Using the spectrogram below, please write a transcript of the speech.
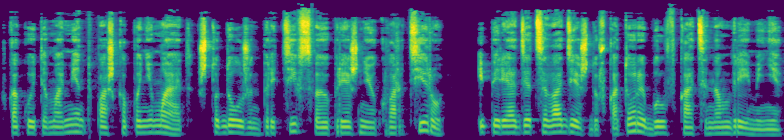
В какой-то момент Пашка понимает, что должен прийти в свою прежнюю квартиру и переодеться в одежду, в которой был в Катином времени.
